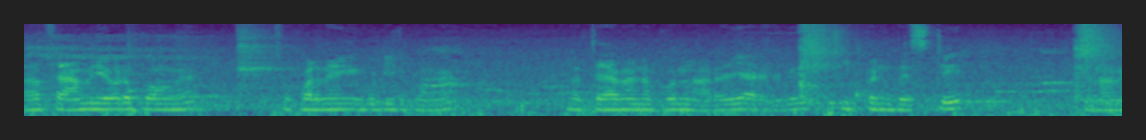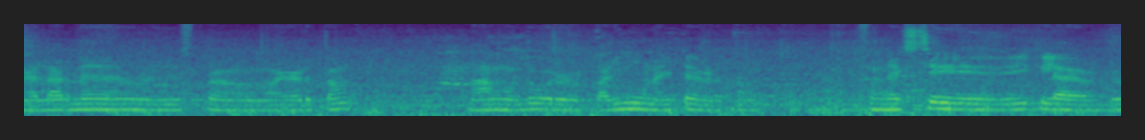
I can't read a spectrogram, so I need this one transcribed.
அதான் ஃபேமிலியோடு போங்க ஸோ குழந்தைங்க கூட்டிகிட்டு போங்க தேவையான பொருள் நிறையா இருக்குது. சீப் அண்ட் பெஸ்ட்டு நாங்கள் எல்லாருமே யூஸ் எடுத்தோம். நாங்கள் வந்து ஒரு பதிமூணு ஐட்டம் எடுத்தோம். ஸோ நெக்ஸ்ட்டு வீக்கில் வந்து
